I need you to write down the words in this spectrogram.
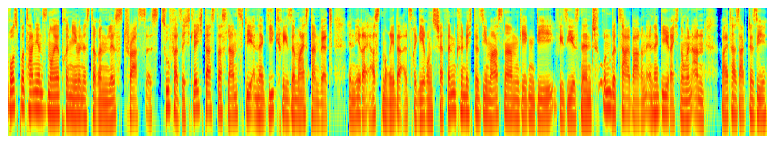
Großbritanniens neue Premierministerin Liz Truss ist zuversichtlich, dass das Land die Energiekrise meistern wird. In ihrer ersten Rede als Regierungschefin kündigte sie Maßnahmen gegen die, wie sie es nennt, unbezahlbaren Energierechnungen an. Weiter sagte sie,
